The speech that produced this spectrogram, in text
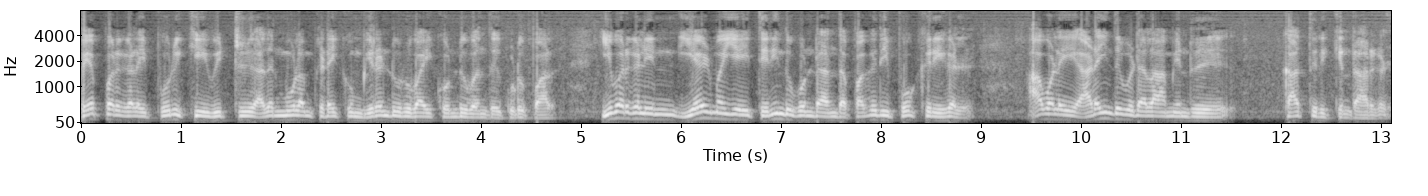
பேப்பர்களை பொறுக்கி விற்று அதன் மூலம் கிடைக்கும் இரண்டு ரூபாய் கொண்டு வந்து கொடுப்பாள். இவர்களின் ஏழ்மையை தெரிந்து கொண்ட அந்த பகுதி போக்கிரிகள் அவளை அடைந்து விடலாம் என்று காத்திருக்கின்றார்கள்.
